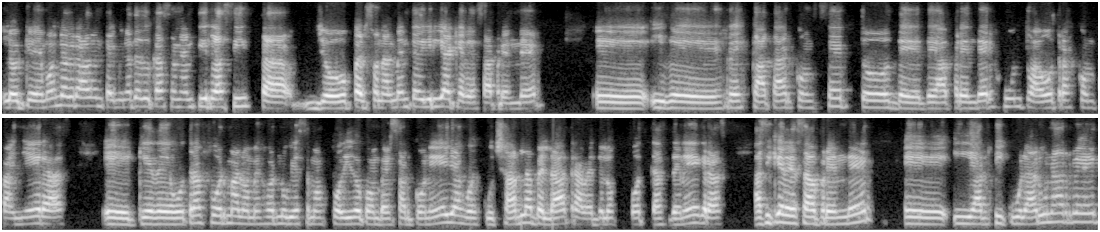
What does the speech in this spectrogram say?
lo que hemos logrado en términos de educación antirracista, yo personalmente diría que desaprender eh, y de rescatar conceptos, de, de, aprender junto a otras compañeras eh, que de otra forma a lo mejor no hubiésemos podido conversar con ellas o escucharlas, ¿verdad? A través de los podcasts de negras. Así que desaprender eh, y articular una red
